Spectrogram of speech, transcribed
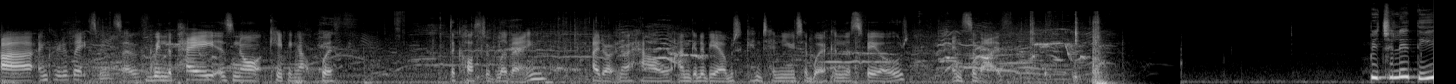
are incredibly expensive. When the pay is not keeping up with the cost of living, I don't know how I'm going to be able to continue to work in this field and survive. ਪਿਛਲੇ 30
